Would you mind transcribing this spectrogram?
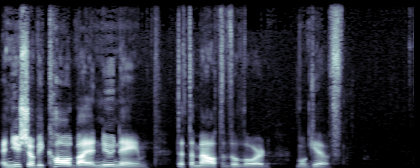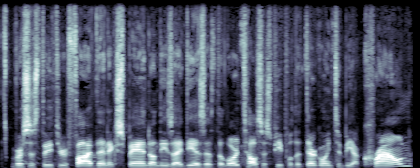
and you shall be called by a new name that the mouth of the Lord will give. Verses 3 through 5 then expand on these ideas as the Lord tells his people that they're going to be a crown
